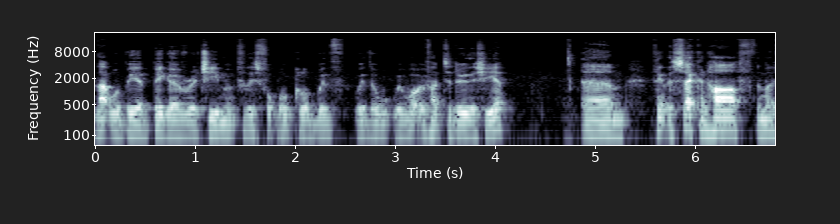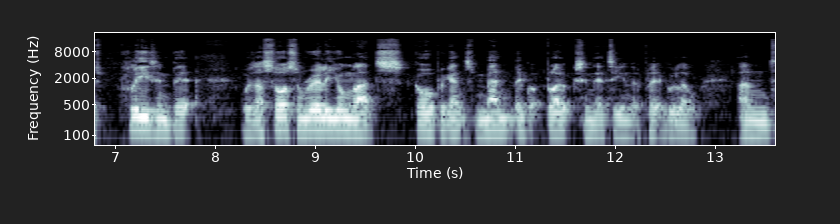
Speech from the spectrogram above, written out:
that would be a big overachievement for this football club with with, the, with what we've had to do this year. Um, I think the second half, the most pleasing bit was I saw some really young lads go up against men. They've got blokes in their team that play at a good level and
